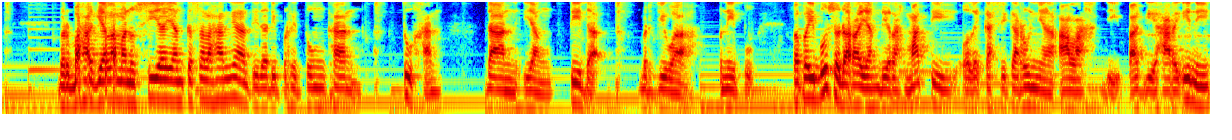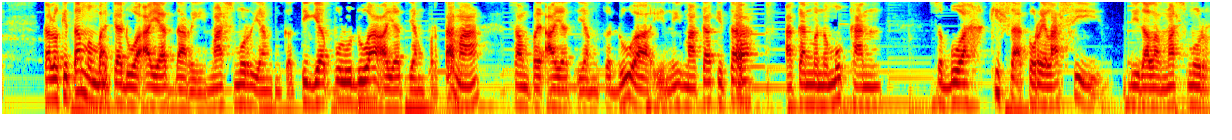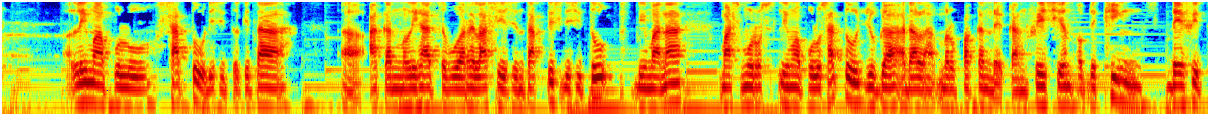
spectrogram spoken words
Berbahagialah manusia yang kesalahannya tidak diperhitungkan Tuhan dan yang tidak berjiwa penipu. Bapak Ibu Saudara yang dirahmati oleh kasih karunia Allah di pagi hari ini, kalau kita membaca dua ayat dari Mazmur yang ke-32 ayat yang pertama, sampai ayat yang kedua ini, maka kita akan menemukan sebuah kisah korelasi di dalam Mazmur 51 di situ kita uh, akan melihat sebuah relasi sintaktis di situ di mana Mazmur 51 juga adalah merupakan the confession of the kings David.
